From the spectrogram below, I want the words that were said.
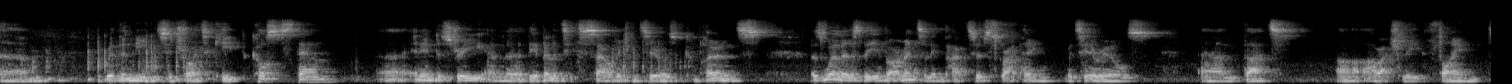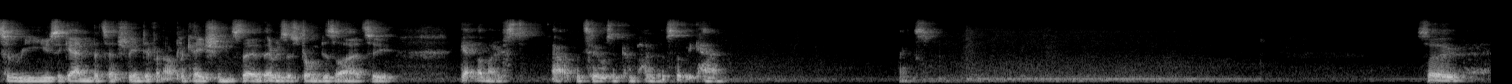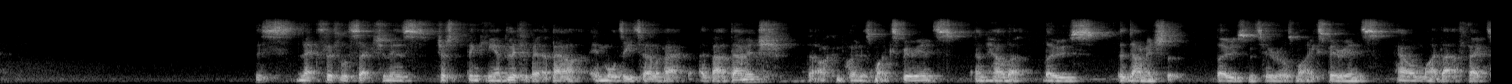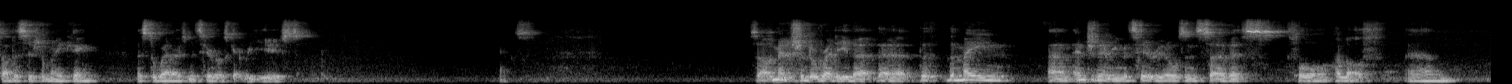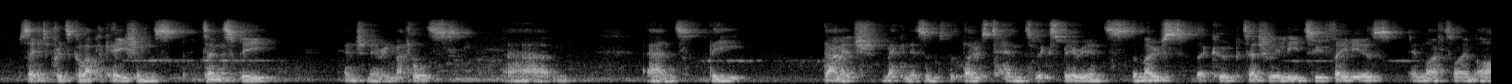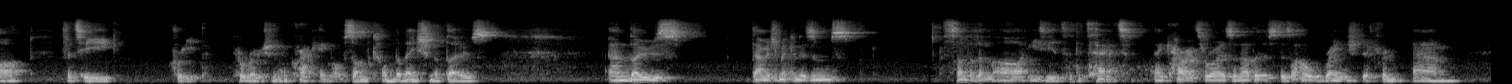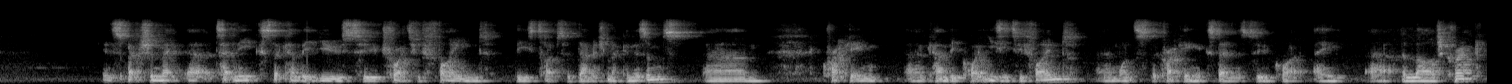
um, with the need to try to keep costs down uh, in industry and the, the ability to salvage materials and components, as well as the environmental impact of scrapping materials um, that are, are, actually fine to reuse again, potentially in different applications. There, there is a strong desire to get the most out of materials and components that we can. Thanks. So this next little section is just thinking a little bit about, in more detail, about about damage that our components might experience and how that those the damage that those materials might experience, how might that affect our decision making as to where those materials get reused. Thanks. So I've mentioned already that the, the, the main um, engineering materials and service for a lot of um, safety critical applications tend to be engineering metals um, and the damage mechanisms that those tend to experience the most that could potentially lead to failures in lifetime are fatigue, creep, corrosion, and cracking, or some combination of those. And those damage mechanisms, some of them are easier to detect and characterize than others. There's a whole range of different um, inspection me- uh, techniques that can be used to try to find these types of damage mechanisms. Um, cracking uh, can be quite easy to find, and once the cracking extends to quite a, uh, a large crack,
